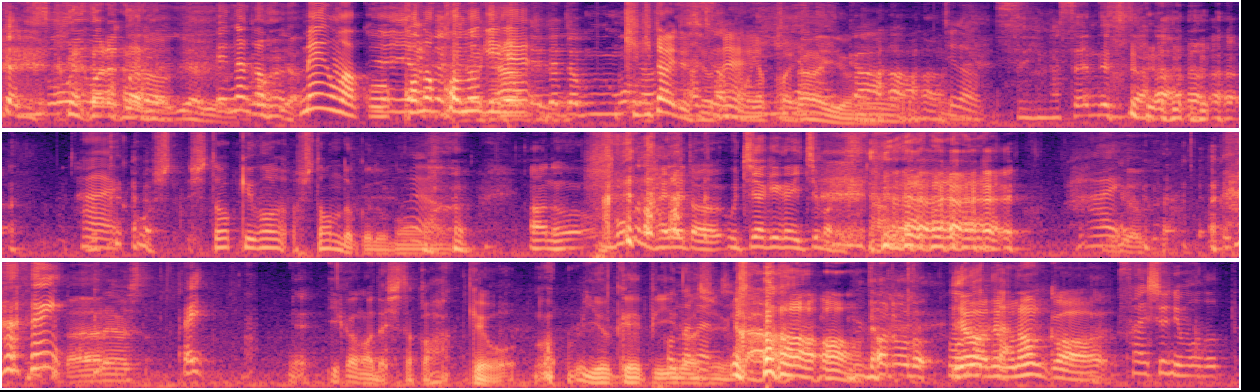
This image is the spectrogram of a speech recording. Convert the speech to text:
かにそう言われたら。えなんか麺はこいうやこの小麦で。聞きたいですよねやっぱり。ないよね。違う。すいませんでした。はい。結構しした気がしたんだけどなあの僕のハイライトは打ち上げが一番です。はい。了はい。解わかりました。はい。ね、いかがでしたか？今日 UKP ラジオ。ああ。なるほど。いやでもなんか最初に戻って。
